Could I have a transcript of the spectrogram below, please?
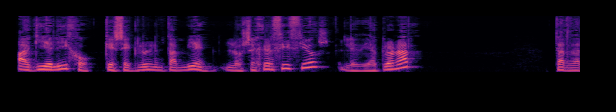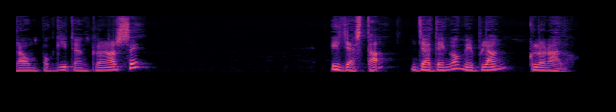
Aquí elijo que se clonen también los ejercicios, le doy a clonar. Tardará un poquito en clonarse. Y ya está ya tengo mi plan clonado.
